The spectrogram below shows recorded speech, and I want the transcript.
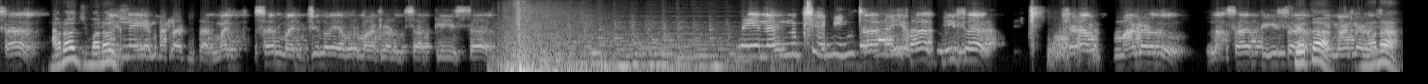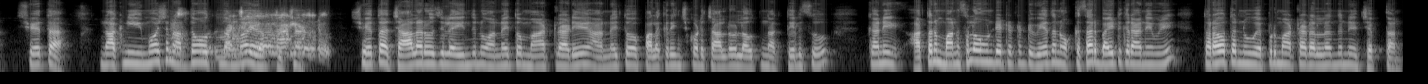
Sir. Manoj Manoj. Sir. మధ్య- సార్ మధ్యలో ఎవరు మాట్లాడొద్దు సార్ ప్లీజ్ సార్. నన్ను ప్లీజ్ సార్. నా- sir please sir Shweta. Shweta. నాకు నీ ఇమోషన్ అర్థమవుతుందమ్మా ఎప్పుడు- మాట్లాడొద్దు. శ్వేత చాలా రోజులు అయింది నువ్వు అన్నయ్యతో మాట్లాడి అన్నయ్యతో పలకరించి కూడా చాలా రోజులు అవుతుంది నాకు తెలుసు. కానీ అతను మనసులో ఉండేటటువంటి వేదన ఒక్కసారి బయటకు రానివి తర్వాత నువ్వు ఎప్పుడు మాట్లాడాలన్నది నేను చెప్తాను.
